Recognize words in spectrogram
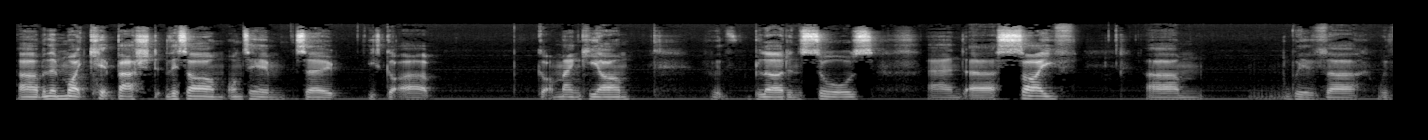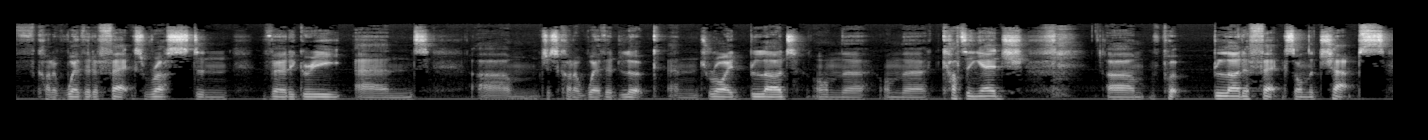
Um, and then Mike kit bashed this arm onto him, so he's got a got a manky arm with blood and sores and a scythe um, with uh, with kind of weathered effects, rust and verdigris, and um, just kind of weathered look and dried blood on the on the cutting edge. Um, we've put blood effects on the chap's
